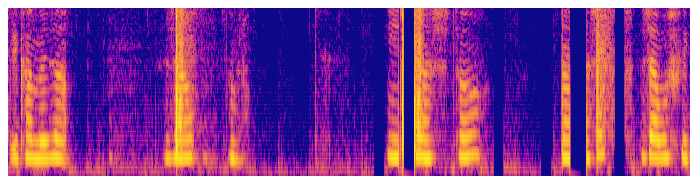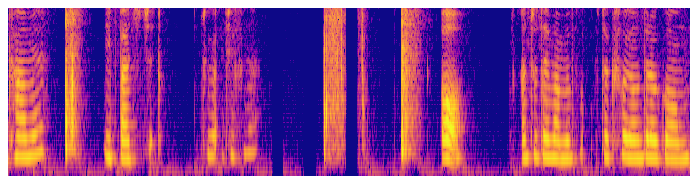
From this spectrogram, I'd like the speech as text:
klikamy za, za. I teraz to, teraz załóż klikamy i patrzcie to. Czekajcie chwilę. O! A tutaj mamy tak swoją drogą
